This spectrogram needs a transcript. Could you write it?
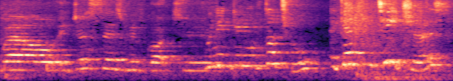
Well, it just says we've got to... Winning game of dodgeball against the teachers?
